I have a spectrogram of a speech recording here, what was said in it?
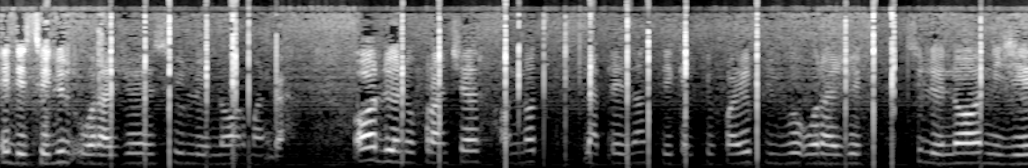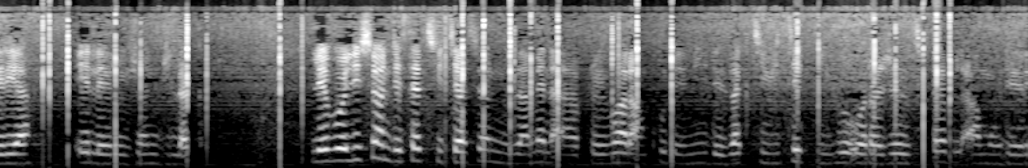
et des cellules orageuses sur le nord Manga. Hors de nos frontières, on note la présence de quelques foyers pluvio-orageux sur le nord Nigeria et les régions du lac. L'évolution de cette situation nous amène à prévoir en cours de nuit des activités pluvio-orageuses faibles à modérées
